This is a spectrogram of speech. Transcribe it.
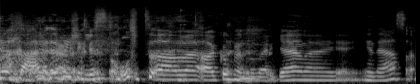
Ja, jeg blir skikkelig stolt av, av Kommune-Norge i, i det. Altså.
